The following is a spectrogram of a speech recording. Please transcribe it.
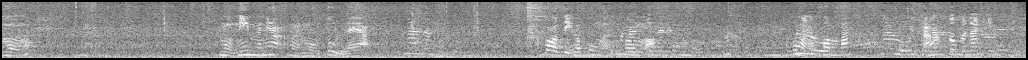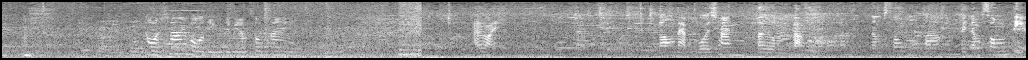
หมู หมูนิ่มมันเนี่ยเหมือนหมูตุ๋นเลยอะน่าจะถูกปกติเขาปรุงกับมันต้มน่าเหรกิอนนะเนี่ยเขาปรุงกับน้ำส้มปะไม่รู้แต่น้ำส้มมันน่ากินอ๋อใช่ปกติมันจะมีน้ำส้มให้ อร่อย ล องแบบเวอร์ชั่นเติมแบบน้ำส้มปะเป็นน้ำส้มติด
